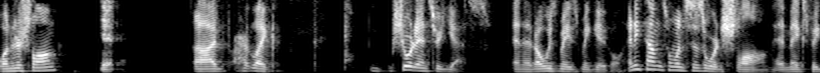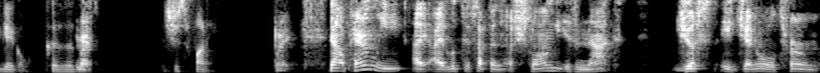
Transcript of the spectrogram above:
Wonderschlong. Yeah. Uh, I've heard like short answer yes, and it always makes me giggle. Anytime someone says the word schlong, it makes me giggle because it's Right. it's just funny. Right. Now, apparently, I, I looked this up, and a schlong is not just a general term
